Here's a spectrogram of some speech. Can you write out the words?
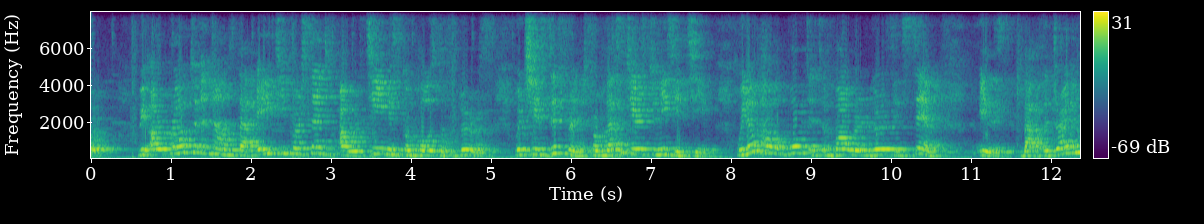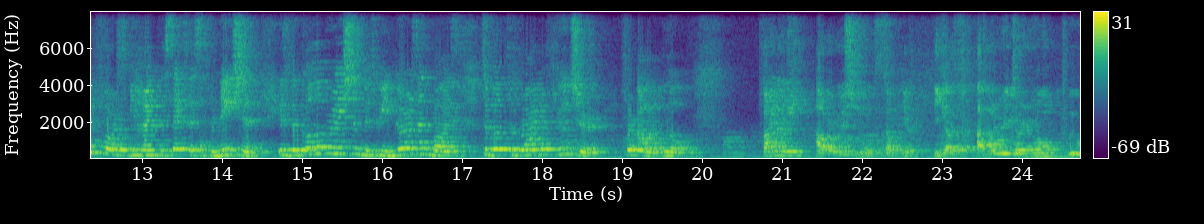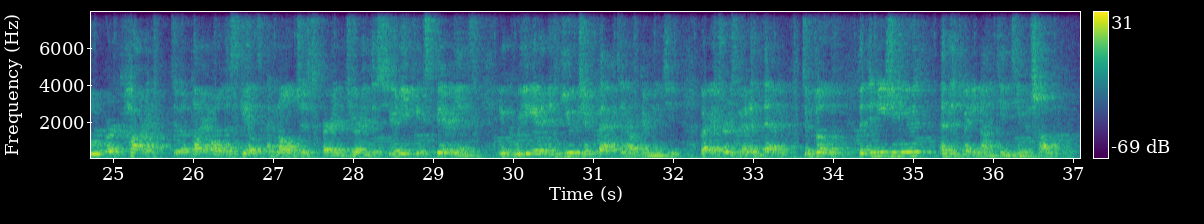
We are proud to announce that 80% of our team is composed of girls, which is different from last year's Tunisian team. We know how important empowering girls in STEM is, but the driving force behind the success of a nation is the collaboration between girls and boys to build a brighter future for our globe. Finally, our mission won't stop here, because upon return home, we will work hard to apply all the skills and knowledges earned during this unique experience in creating a huge impact in our community by transmitting them to both the Tunisian youth and the 2019 team, inshallah.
